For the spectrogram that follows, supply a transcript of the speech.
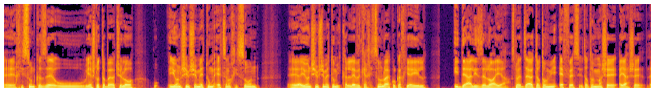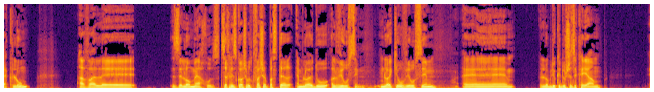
אה, חיסון כזה, הוא, יש לו את הבעיות שלו. היו אנשים שמתו מעצם החיסון, אה, היו אנשים שמתו מכלבת כי החיסון לא היה כל כך יעיל. אידיאלי זה לא היה. זאת אומרת זה היה יותר טוב מאפס, יותר טוב ממה שהיה שזה היה כלום. אבל uh, זה לא 100%. צריך לזכור שבתקופה של פסטר הם לא ידעו על וירוסים. הם לא הכירו וירוסים, uh, לא בדיוק ידעו שזה קיים. uh,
